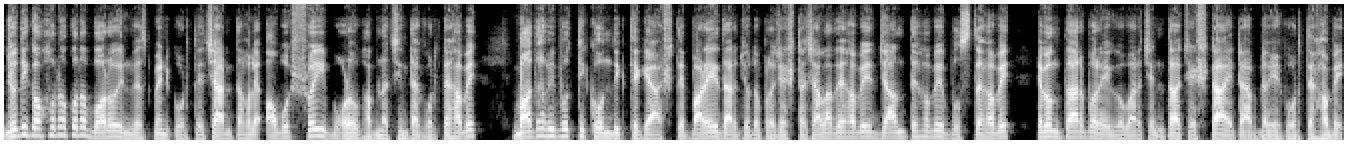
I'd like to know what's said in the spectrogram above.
যদি কখনো কোনো বড় ইনভেস্টমেন্ট করতে চান, তাহলে অবশ্যই বড় ভাবনা চিন্তা করতে হবে। বাধা বিপত্তি কোন দিক থেকে আসতে পারে, তার জন্য প্রচেষ্টা চালাতে হবে, জানতে হবে, বুঝতে হবে এবং তারপরে এগোবার চিন্তা, চেষ্টা, এটা আপনাকে করতে হবে।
